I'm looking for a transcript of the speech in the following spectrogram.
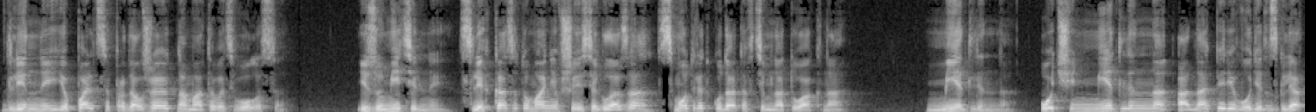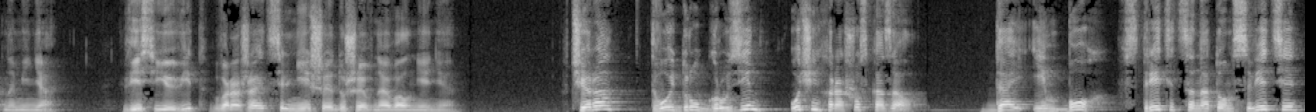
Длинные ее пальцы продолжают наматывать волосы. Изумительные, слегка затуманившиеся глаза смотрят куда-то в темноту окна. Медленно, очень медленно она переводит взгляд на меня – Весь ее вид выражает сильнейшее душевное волнение. «Вчера твой друг-грузин очень хорошо сказал, дай им Бог встретиться на том свете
